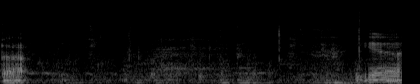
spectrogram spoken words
but yeah.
